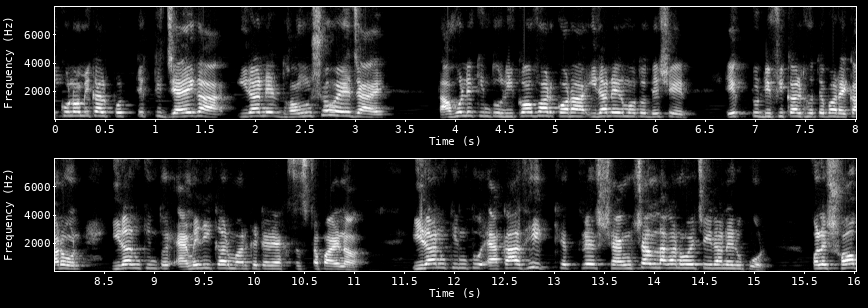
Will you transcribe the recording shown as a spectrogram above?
ইকোনমিক্যাল প্রত্যেকটি জায়গা ইরানের ধ্বংস হয়ে যায়, তাহলে কিন্তু রিকভার করা ইরানের মতো দেশের একটু ডিফিকাল্ট হতে পারে, কারণ ইরান কিন্তু আমেরিকার মার্কেটের অ্যাক্সেসটা পায় না। ইরান কিন্তু একাধিক ক্ষেত্রে স্যাংশন লাগানো হয়েছে ইরানের উপর। ফলে সব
